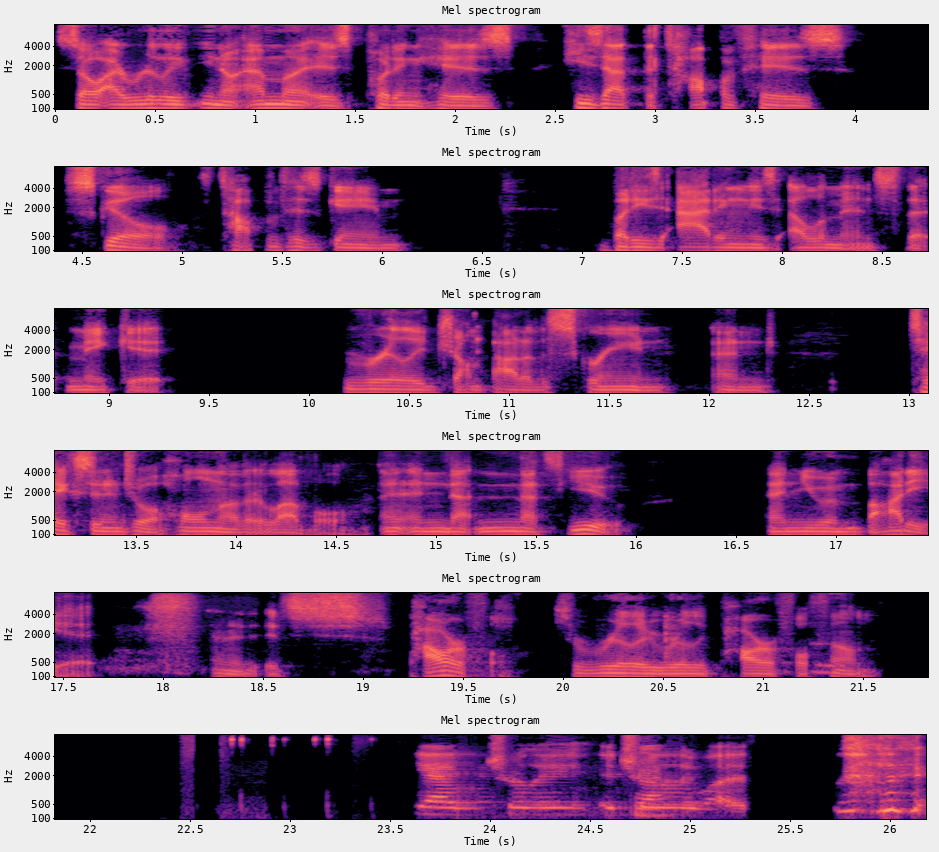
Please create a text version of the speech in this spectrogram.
So I really, you know, Ema is putting his. He's at the top of his skill, top of his game, but he's adding these elements that make it really jump out of the screen and takes it into a whole nother level and, and, that, and that's you and you embody it and it's powerful it's a really really powerful film Yeah, it truly, it Yeah. truly was.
